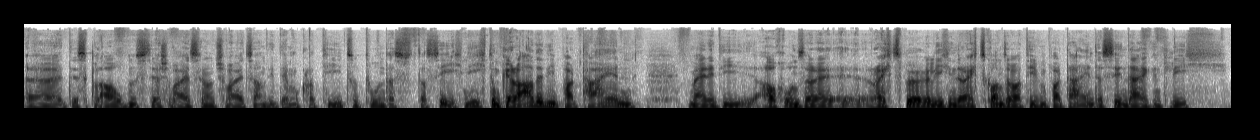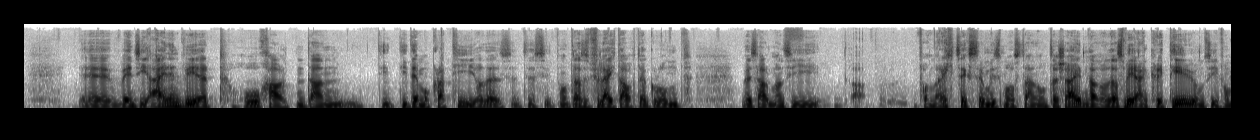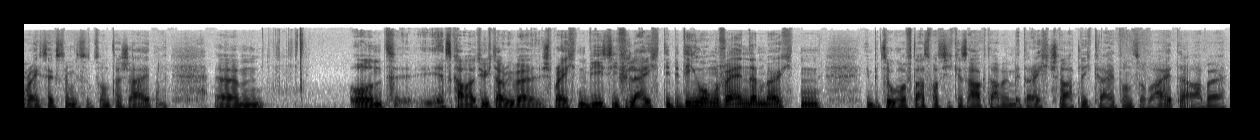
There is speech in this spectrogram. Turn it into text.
des Glaubens der Schweizerinnen und Schweizer an die Demokratie zu tun. Das, das sehe ich nicht. Und gerade die Parteien, ich meine, die, auch unsere rechtsbürgerlichen, rechtskonservativen Parteien, das sind eigentlich äh, wenn Sie einen Wert hochhalten, dann die, die Demokratie, oder? Das, das, und das ist vielleicht auch der Grund, weshalb man sie vom Rechtsextremismus dann unterscheiden kann. Oder das wäre ein Kriterium, sie vom Rechtsextremismus zu unterscheiden. Ähm, und jetzt kann man natürlich darüber sprechen, wie Sie vielleicht die Bedingungen verändern möchten in Bezug auf das, was ich gesagt habe mit Rechtsstaatlichkeit und so weiter. Aber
